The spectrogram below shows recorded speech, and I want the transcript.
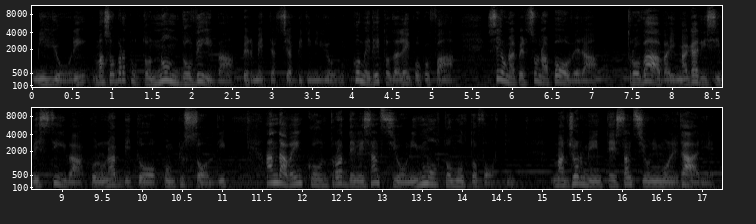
migliori, ma soprattutto non doveva permettersi abiti migliori. Come detto da lei poco fa, se una persona povera trovava e magari si vestiva con un abito con più soldi, andava incontro a delle sanzioni molto molto forti, maggiormente sanzioni monetarie,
